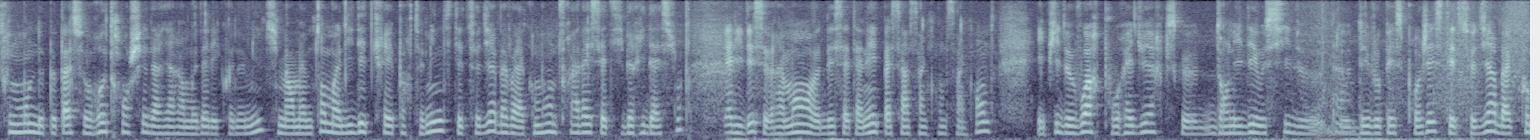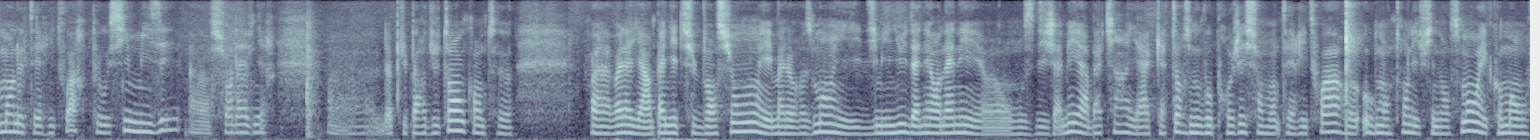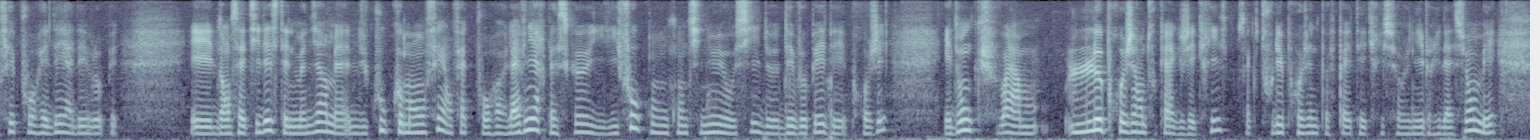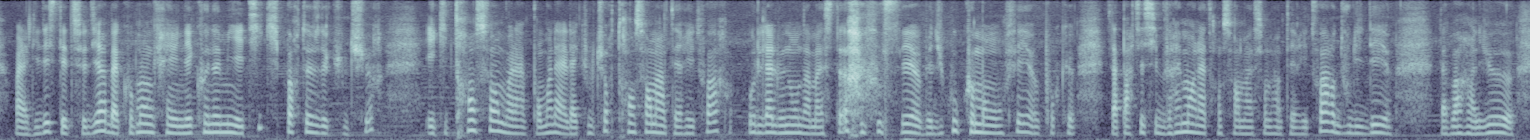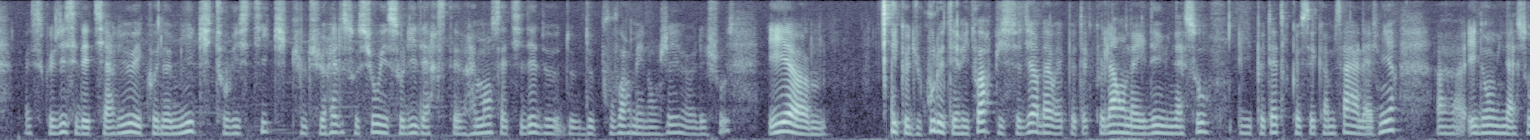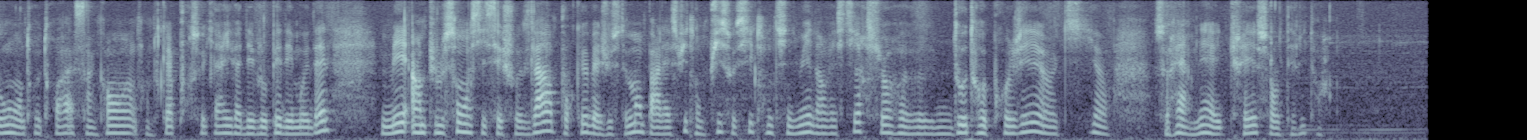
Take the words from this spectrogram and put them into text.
tout le monde ne peut pas se retrancher derrière un modèle économique, mais en même temps, moi, l'idée de créer Portemine, c'était de se dire, ben voilà, comment on travaille cette hybridation? Là, l'idée, c'est vraiment, euh, dès cette année, de passer à 50-50, et puis de voir pour réduire, puisque dans l'idée aussi de, ah. développer ce projet, c'était de se dire, ben, comment le territoire peut aussi miser euh, sur l'avenir. Euh, la plupart du temps, quand voilà, il y a un panier de subventions et malheureusement, il diminue d'année en année. Euh, on se dit jamais, ah bah tiens, il y a 14 nouveaux projets sur mon territoire, euh, augmentons les financements et comment on fait pour aider à développer? Et dans cette idée, c'était de me dire, mais du coup, comment on fait en fait pour euh, l'avenir? Parce qu'il faut qu'on continue aussi de développer des projets. Et donc, voilà, le projet en tout cas que j'écris, c'est pour ça que tous les projets ne peuvent pas être écrits sur une hybridation, mais voilà, l'idée c'était de se dire bah, comment on crée une économie éthique, porteuse de culture, et qui transforme, voilà, pour moi la, culture transforme un territoire, au-delà le nom d'un master, c'est euh, bah, du coup comment on fait euh, pour que ça participe vraiment à la transformation d'un territoire, d'où l'idée d'avoir un lieu, ce que je dis c'est des tiers-lieux économiques, touristiques, culturels, sociaux et solidaires. C'était vraiment cette idée de, pouvoir mélanger les choses. Et et que du coup le territoire puisse se dire bah ouais peut-être que là on a aidé une asso et peut-être que c'est comme ça à l'avenir euh, aidons une asso entre 3 à 5 ans en tout cas pour ceux qui arrivent à développer des modèles mais impulsons aussi ces choses là pour que bah, justement par la suite on puisse aussi continuer d'investir sur euh, d'autres projets euh, qui euh, seraient amenés à être créés sur le territoire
